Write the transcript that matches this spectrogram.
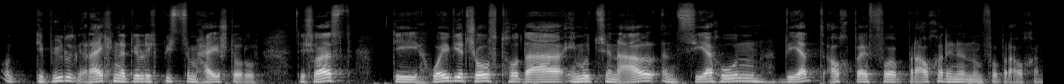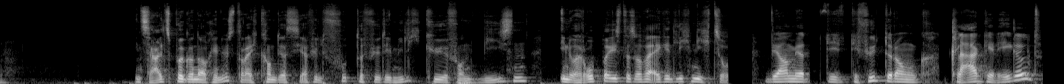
und die Büdel reichen natürlich bis zum Heistadel. Das heißt, die Heuwirtschaft hat auch emotional einen sehr hohen Wert, auch bei Verbraucherinnen und Verbrauchern. In Salzburg und auch in Österreich kommt ja sehr viel Futter für die Milchkühe von Wiesen. In Europa ist das aber eigentlich nicht so. Wir haben ja die, die Fütterung klar geregelt.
